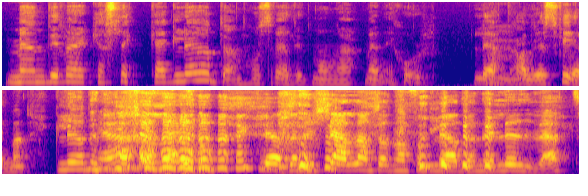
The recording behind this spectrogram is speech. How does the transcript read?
Men det verkar släcka glöden hos väldigt många människor lät mm. alldeles fel, men glöden i källaren. glöden i källaren så att man får glöden i livet.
